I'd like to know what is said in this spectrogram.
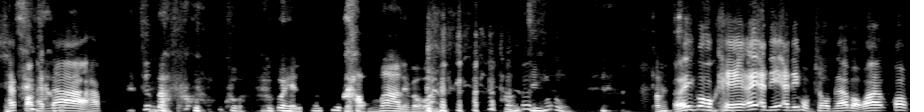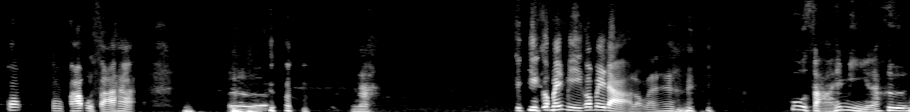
แชทขอแพนด้าครับ ซึ่งแบบกูกูกูเห็นแล้วกูขำมากเลยแบบว่าทำจริงทำจริงเฮ้ยก็โอเคเอ้ยอันนี้ อันนี้ผมชมนะ บอกว่าก็ก็ความอุตสาหะ เออนะจริงๆก็ไม่มีก็ไม่ด่าหรอกนะ กูอุตสาห์ให้มีนะคือจ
